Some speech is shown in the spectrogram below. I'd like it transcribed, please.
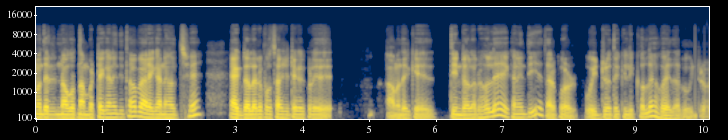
আমাদের নগদ নাম্বারটা এখানে দিতে হবে আর এখানে হচ্ছে এক ডলারে পঁচাশি টাকা করে আমাদেরকে তিন ডলার হলে এখানে দিয়ে তারপর উইড্রোতে ক্লিক করলে হয়ে যাবে উইড্রো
